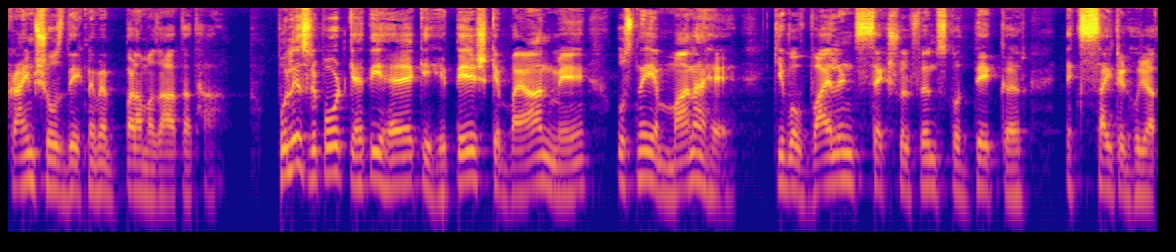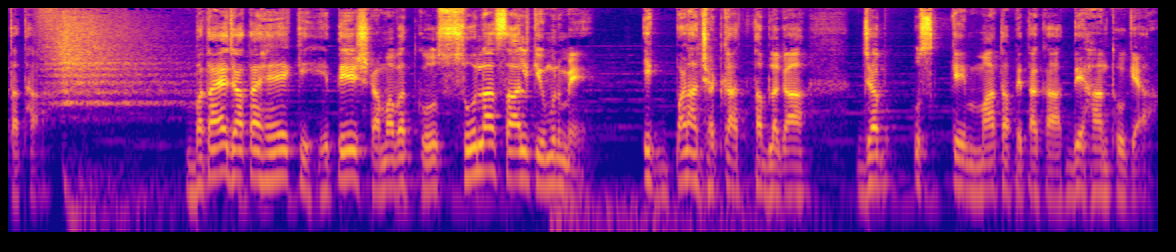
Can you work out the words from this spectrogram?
क्राइम शोज़ देखने में बड़ा मज़ा आता था। पुलिस रिपोर्ट कहती है कि हितेश के बयान में उसने यह माना है कि वो वायलेंट सेक्सुअल फिल्म्स को देखकर एक्साइटेड हो जाता था। बताया जाता है कि हितेश रामावत को 16 साल की उम्र में एक बड़ा झटका तब लगा जब उसके माता पिता का देहांत हो गया।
